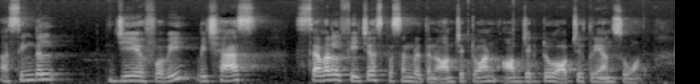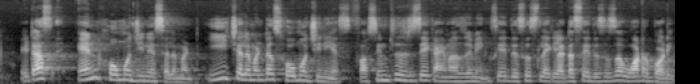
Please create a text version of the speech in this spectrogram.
a single GFOV which has several features present within object 1, object 2, object 3 and so on. It has n homogeneous element, each element is homogeneous for simplicity sake I am assuming say this is like let us say this is a water body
